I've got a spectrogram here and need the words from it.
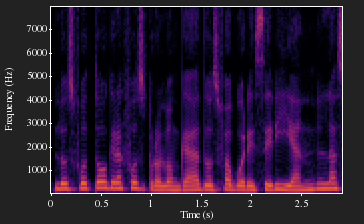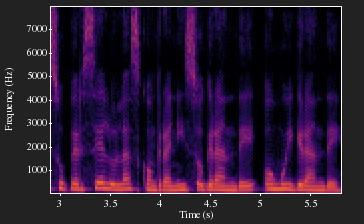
Los fotógrafos prolongados favorecerían las supercélulas con granizo grande o muy grande.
